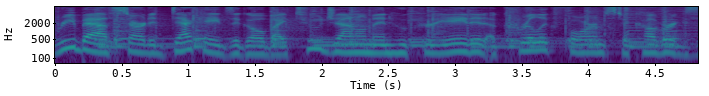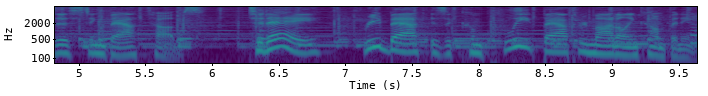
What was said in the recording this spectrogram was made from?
Rebath started decades ago by two gentlemen who created acrylic forms to cover existing bathtubs. Today, Rebath is a complete bath remodeling company.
